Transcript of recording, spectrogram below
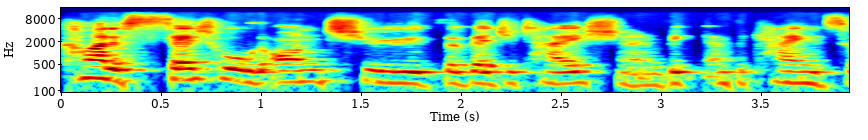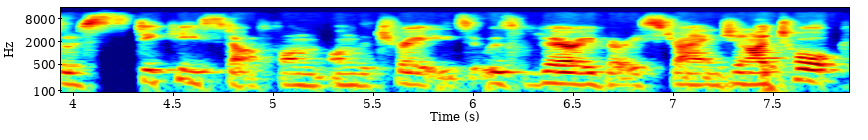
kind of settled onto the vegetation and, be, and, became sort of sticky stuff on, on the trees. It was very, very strange. And I talk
